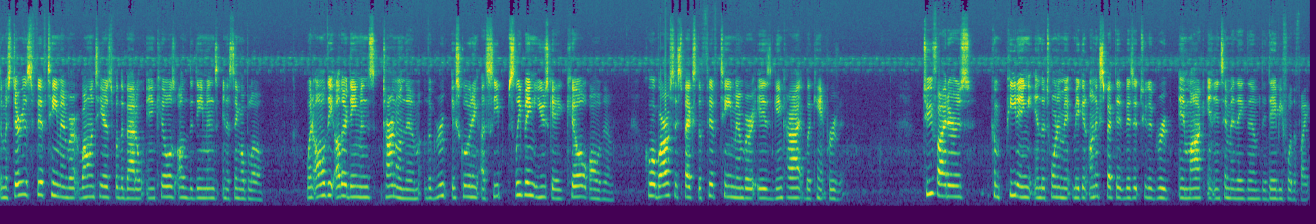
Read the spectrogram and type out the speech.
The mysterious fifth team member volunteers for the battle and kills all the demons in a single blow. When all the other demons turn on them, the group, excluding a sleep- sleeping Yusuke, kill all of them. Kuwabara suspects the fifth team member is Genkai but can't prove it. Two fighters competing in the tournament make an unexpected visit to the group and mock and intimidate them the day before the fight.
